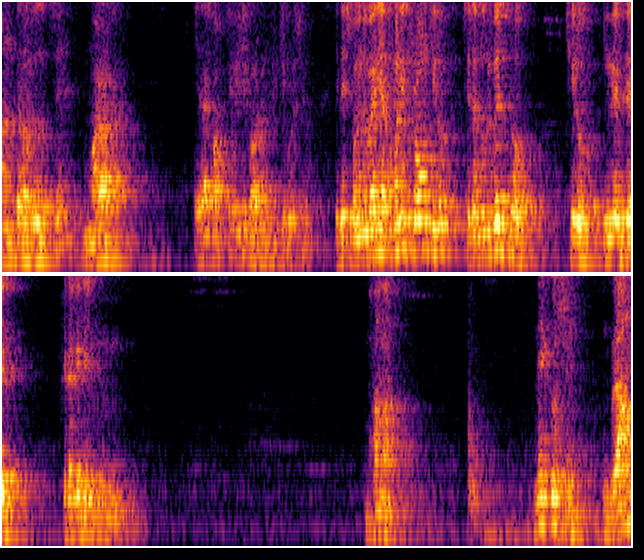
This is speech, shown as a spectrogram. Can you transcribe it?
আনসার হবে হচ্ছে মারাঠা। এরা সবচেয়ে বেশি প্রবলেম সৃষ্টি করেছিল। এদের সৈন্যবাহিনী এতখানি স্ট্রং ছিল, সেটা দুর্ভেদ্য ছিল ইংরেজদের সেটাকে ভাঙা। নেক্সট কোশ্চেন গ্রাম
